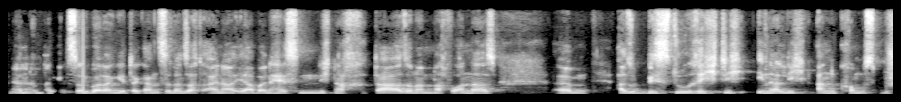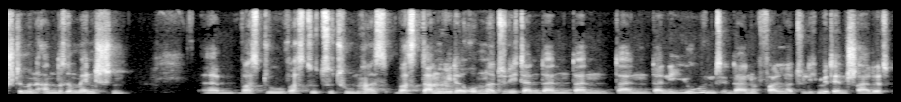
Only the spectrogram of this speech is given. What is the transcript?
ja. und, und, dann geht's darüber, dann geht der Ganze, dann sagt einer, ja, aber in Hessen nicht nach da, sondern nach woanders. Ähm, also bis du richtig innerlich ankommst, bestimmen andere Menschen ähm, was du, was du zu tun hast, was dann wiederum natürlich dein, dein, dein, dein, deine Jugend in deinem Fall natürlich mitentscheidet.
